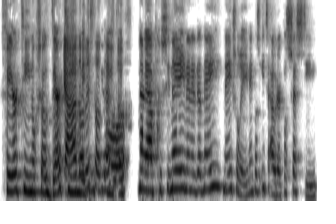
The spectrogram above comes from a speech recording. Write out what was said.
14 of zo, 13. Ja, dan is dat heftig. Nou ja, precies. Nee, nee, nee, nee, nee, sorry. Nee, ik was iets ouder. Ik was 16.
